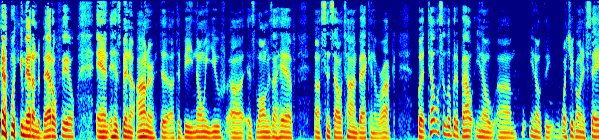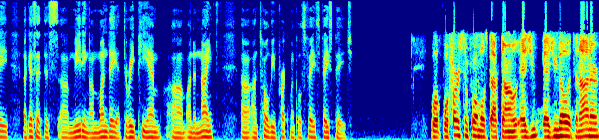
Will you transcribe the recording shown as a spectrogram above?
we met on the battlefield, and it has been an honor to, uh, to be knowing you uh, as long as I have uh, since our time back in Iraq. But tell us a little bit about you know um, you know the, what you're going to say. I guess at this uh, meeting on Monday at 3 p.m. Um, on the 9th uh, on Toni Preckwinkle's face face page. Well, well, first and foremost, Dr. Arnold, as you as you know, it's an honor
